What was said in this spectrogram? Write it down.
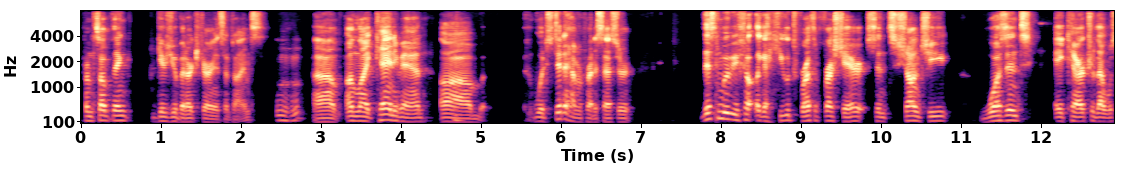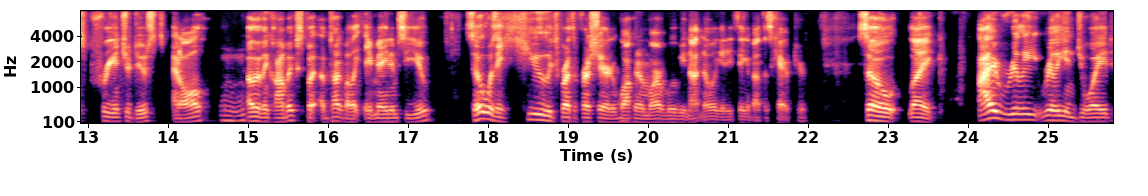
from something gives you a better experience sometimes. Mhm. Um, unlike Candyman, um, which didn't have a predecessor, this movie felt like a huge breath of fresh air since Shang-Chi wasn't a character that was pre-introduced at all, Mhm. other than comics, but I'm talking about like a main MCU. So it was a huge breath of fresh air to walk into a Marvel movie not knowing anything about this character. So like I really, really enjoyed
